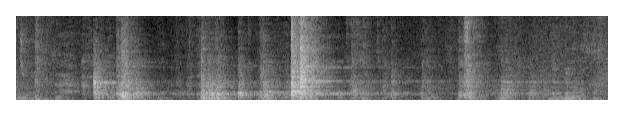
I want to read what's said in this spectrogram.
Вот так. Раз.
